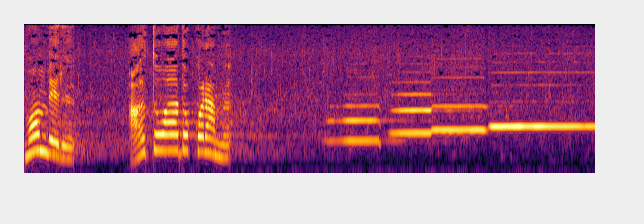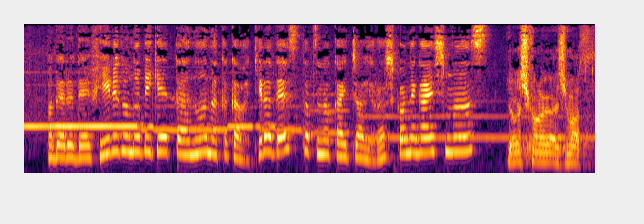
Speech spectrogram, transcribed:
モンベルアウトワードコラム。モデルでフィールドナビゲーターの中川きらです。辰野会長よろしくお願いします。よろしくお願いします。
